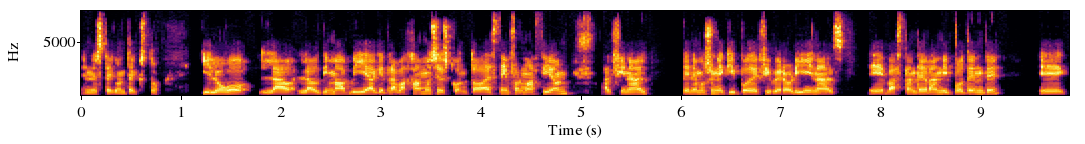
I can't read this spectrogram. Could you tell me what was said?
en este contexto. Y luego, la, la, última vía que trabajamos es con toda esta información, al final, tenemos un equipo de Fiber Originals eh, bastante grande y potente eh,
